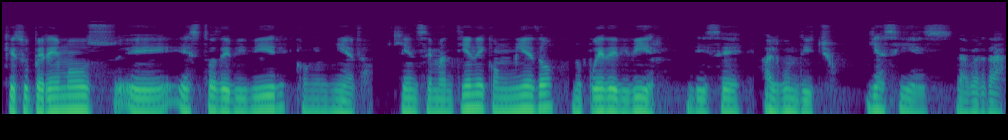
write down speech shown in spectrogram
que superemos eh, esto de vivir con el miedo. Quien se mantiene con miedo no puede vivir, dice algún dicho. Y así es, la verdad.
